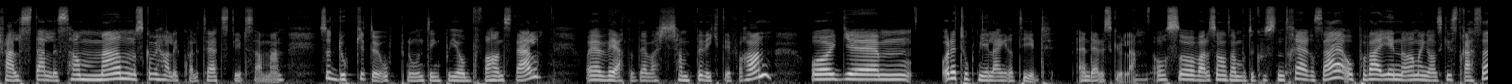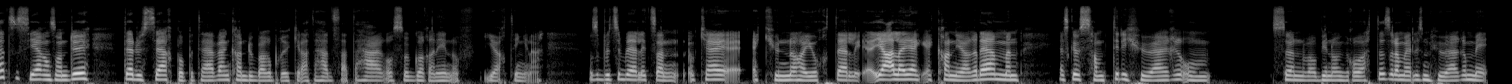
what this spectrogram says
kveldsstellet sammen, og så kan vi ha litt kvalitetstid sammen. Så dukket det opp noen ting på jobb for hans del, og jeg vet at det var kjempeviktig for han, og, eh, og det tok mye lengre tid. Enn det det skulle. Og så var det sånn at han måtte konsentrere seg, og på vei inn når han er ganske stresset, så sier han sånn Du, det du ser på på TV-en, kan du bare bruke dette headsetet her, og så går han inn og gjør tingene. Og så plutselig blir det litt sånn OK, jeg kunne ha gjort det, eller- ja, eller jeg, jeg kan gjøre det, men jeg skal jo samtidig høre om sønnen vår begynner å gråte, så da må jeg liksom høre med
